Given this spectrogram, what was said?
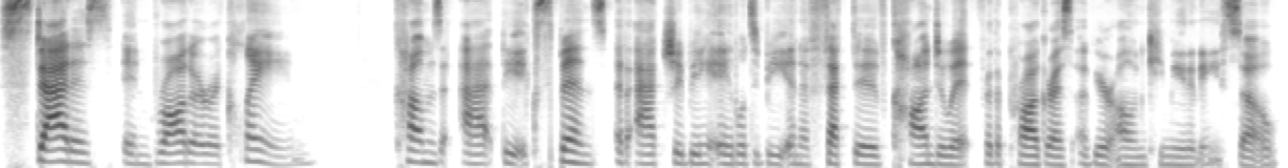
status and broader acclaim comes at the expense of actually being able to be an effective conduit for the progress of your own community. So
